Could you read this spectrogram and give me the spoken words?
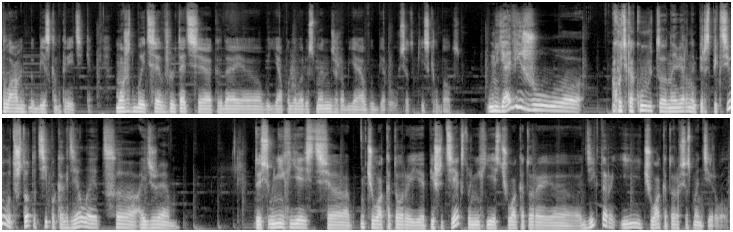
план без конкретики. Может быть, в результате, когда я, я поговорю с менеджером, я выберу все-таки Skillbox. Ну, я вижу хоть какую-то, наверное, перспективу, вот что-то типа как делает э, IGM. То есть у них есть э, чувак, который пишет текст, у них есть чувак, который э, диктор, и чувак, который все смонтировал.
